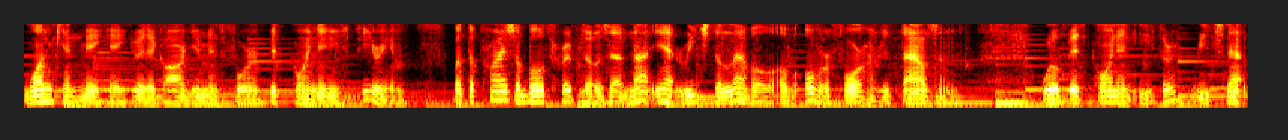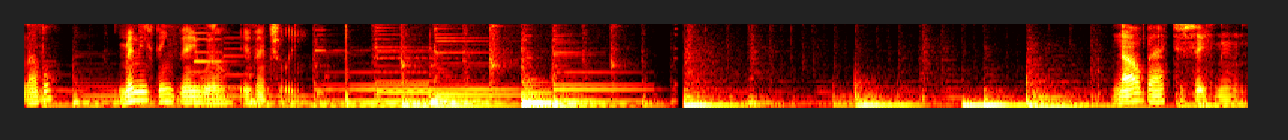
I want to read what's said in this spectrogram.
One can make a good argument for Bitcoin and Ethereum, but the price of both cryptos have not yet reached the level of over 400,000. Will Bitcoin and Ether reach that level? Many think they will eventually. Now back to SafeMoon.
